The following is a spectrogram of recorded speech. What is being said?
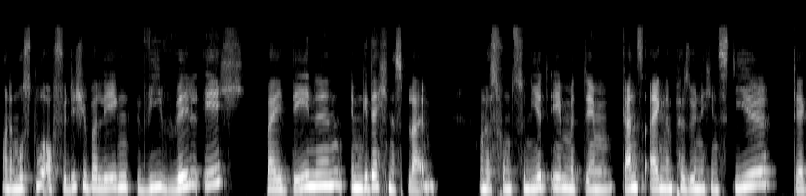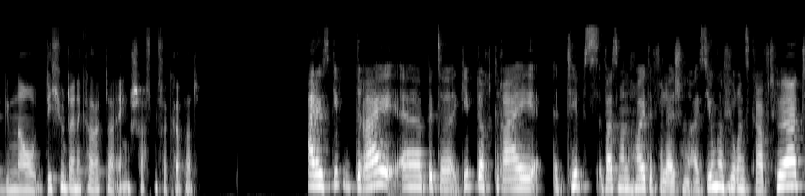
Und dann musst du auch für dich überlegen, wie will ich bei denen im Gedächtnis bleiben? Und das funktioniert eben mit dem ganz eigenen persönlichen Stil, der genau dich und deine Charaktereigenschaften verkörpert. Alex, gib drei, äh, bitte, gib doch drei Tipps, was man heute vielleicht schon als junge Führungskraft hört,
